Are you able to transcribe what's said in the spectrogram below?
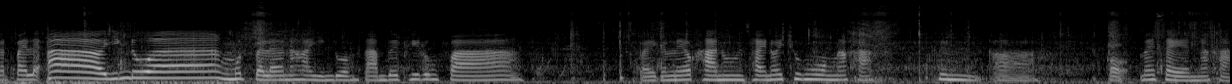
กันไปเลยอ้าวหญิงดวงมุดไปแล้วนะคะหญิงดวงตามด้วยพี่รุ่งฟ้า ไปกันแล้วค่ะนูนชายน้อยชูงวงนะคะ ขึ้นเกาะแม่แซนนะคะ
